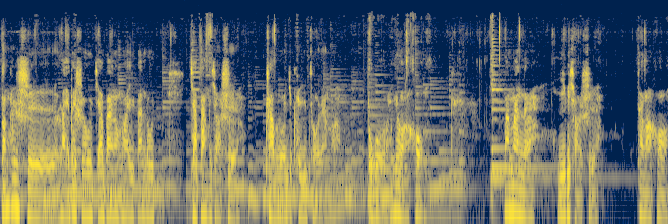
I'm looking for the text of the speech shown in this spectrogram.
刚开始来的时候加班的话，一般都加半个小时，差不多就可以走人了。不过越往后，慢慢的一个小时，再往后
